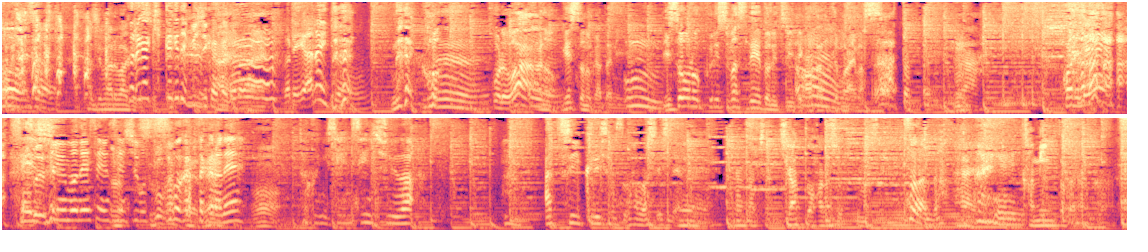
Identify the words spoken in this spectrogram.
うかそう。始まるわこけですよ。れがきっかけで短かからこれやらないと。ねこうん。これはあのゲストの方にうん。理想のクリスマスデートについて語ってもらいます。うんこれね 先週もね先々週もすごかったからね。うん。特に先々週はうん熱いクリスマスの話でしたよ。ええ。なんかちょちらっと話を聞きましたそうなんだ。はい。仮眠とかなんか。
